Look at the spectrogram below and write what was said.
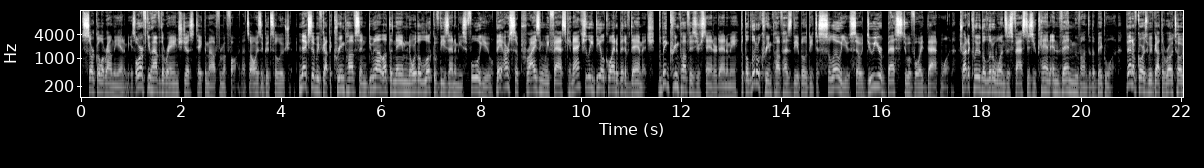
circle around the enemies, or if you have the range, just take them out from afar. That's always a good solution. Next up, we've got the Cream Puffs, and do not let the name nor the look of these enemies fool you. They are surprisingly fast and can actually deal quite a bit of damage. The Big Cream Puff is your standard enemy, but the Little Cream Puff has the ability to slow you, so do your best to avoid that one. Try to clear the little ones as fast as you can and then move on to the big one. Then of course we've got the Roto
